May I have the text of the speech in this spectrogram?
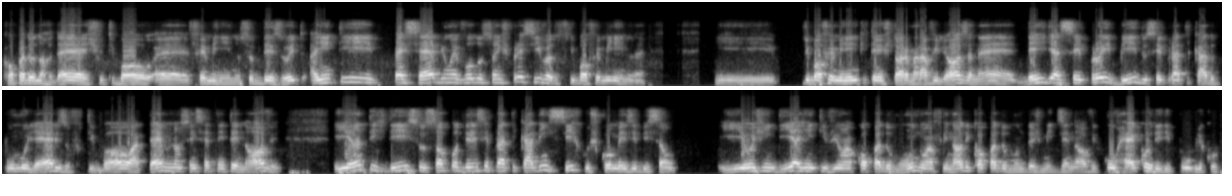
Copa do Nordeste, futebol é, feminino sub-18, a gente percebe uma evolução expressiva do futebol feminino, né? E futebol feminino que tem uma história maravilhosa, né? Desde a ser proibido ser praticado por mulheres o futebol até 1979, e antes disso só poderia ser praticado em circos como exibição. E hoje em dia a gente viu uma Copa do Mundo, uma final de Copa do Mundo 2019 com recorde de público.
